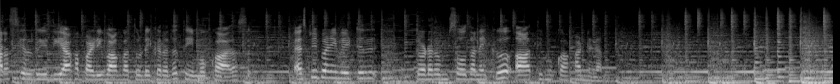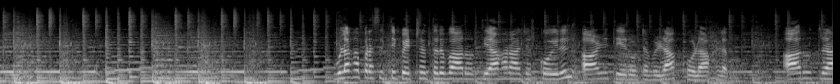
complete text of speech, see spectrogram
அரசியல் ரீதியாக பழிவாங்க துடைக்கிறது திமுக அரசு. எஸ்பி பணி வீட்டில் தொடரும் சோதனைக்கு அதிமுக கண்டனம். உலக பிரசித்தி பெற்ற திருவாரூர் தியாகராஜர் கோயிலில் ஆழித்தேரோட்ட விழா கோலாகலம். ஆருத்ரா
